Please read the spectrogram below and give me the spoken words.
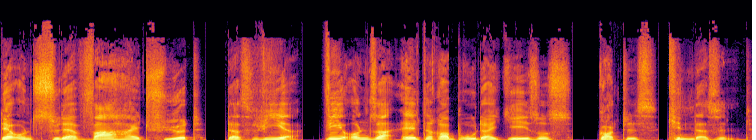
der uns zu der Wahrheit führt, dass wir, wie unser älterer Bruder Jesus, Gottes Kinder sind.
